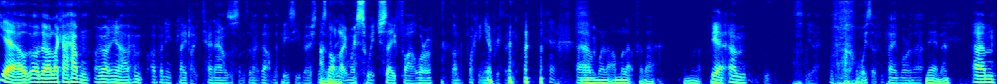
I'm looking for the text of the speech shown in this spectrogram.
Yeah, although like I haven't, I've only, you know, I haven't, I've only played like ten hours or something like that on the PC version. It's Oh, not like my Switch save file where I've done fucking everything. I'm um, well, I'm well up for that. I'm well up. For yeah, that. um, you know, always up for playing more of that. yeah, man. Um,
